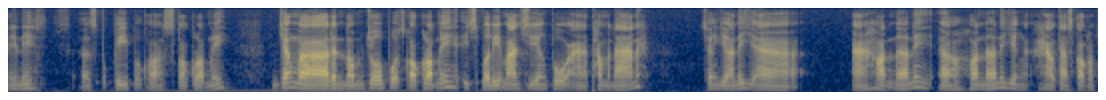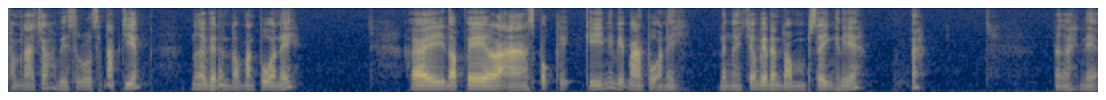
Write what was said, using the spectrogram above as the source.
នេះនេះ spooky ពួកស្ករគ្រាប់នេះអញ្ចឹងបើ random ចូលពួកស្ករគ្រាប់នេះ experience បានជាងពួកអាធម្មតាណាអញ្ចឹងយើងអានេះអាអា honor នេះ honor នេះយើងហៅថាស្ករគ្រាប់ធម្មតាចុះវាស្រួលស្ដាប់ជាងនឹងឲ្យវា random បានពួកអានេះហើយដល់ពេលអា spooky នេះវាបានពួកអានេះ ហ្នឹងហើយអញ្ចឹងវា random ផ្សេងគ្នាណាហ្នឹងហើយនេះ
